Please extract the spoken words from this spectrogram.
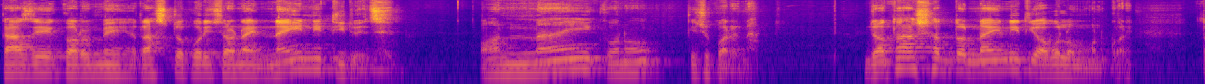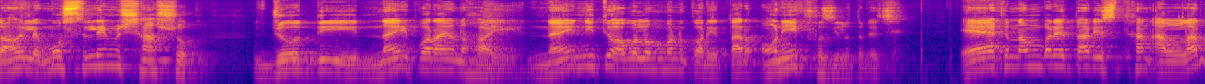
কাজে, কর্মে, রাষ্ট্র পরিচালনায় ন্যায় নীতি রয়েছে। অন্যায় কোনো কিছু করে না। যথাসাধ্য ন্যায় নীতি অবলম্বন করে। তাহলে মুসলিম শাসক যদি ন্যায় পরায়ণ হয় ন্যায় নীতি অবলম্বন করে তার অনেক ফজিলত রয়েছে। এক নম্বরে তার স্থান আল্লাহর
